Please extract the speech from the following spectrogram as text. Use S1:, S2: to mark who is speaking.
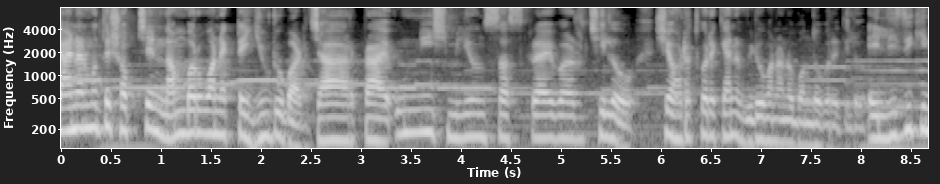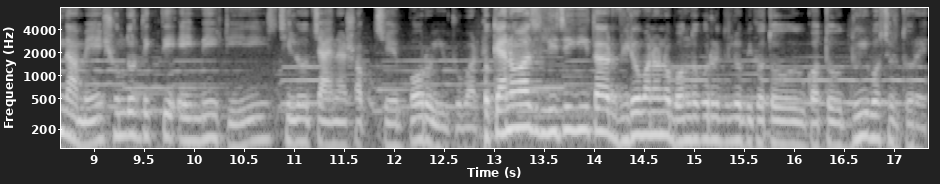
S1: চায়নার মধ্যে সবচেয়ে নাম্বার ওয়ান একটা ইউটিউবার যার প্রায় উনিশ মিলিয়ন সাবস্ক্রাইবার ছিল, সে হঠাৎ করে কেন ভিডিও বানানো বন্ধ করে দিল? এই লিজিকি নামে সুন্দর দেখতে এই মেয়েটি ছিল চায়নার সবচেয়ে বড় ইউটিউবার তো কেন আজ লিজিকি তার ভিডিও বানানো বন্ধ করে দিল বিগত গত দুই বছর ধরে?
